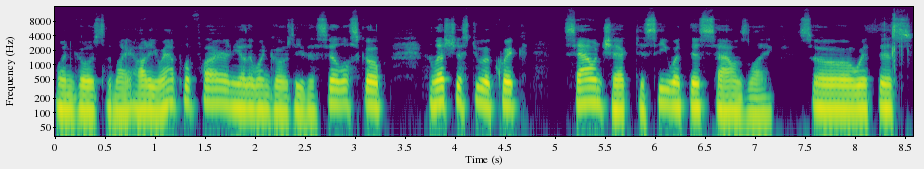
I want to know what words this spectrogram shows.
One goes to my audio amplifier, and the other one goes to the oscilloscope. And let's just do a quick sound check to see what this sounds like. So with this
